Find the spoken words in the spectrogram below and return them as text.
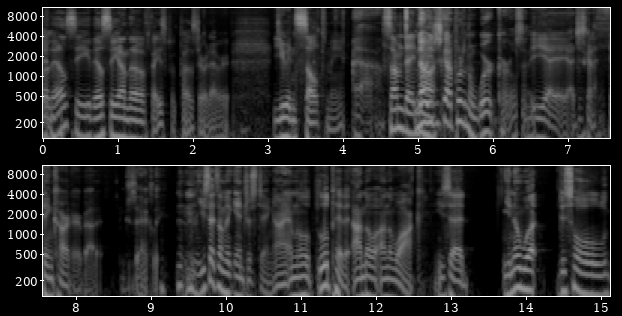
chin. they'll see. They'll see on the Facebook post or whatever. You insult me Ah. someday. no, No, you just got to put in the work, Carlson. yeah, yeah, yeah. I just gotta think harder about it. Exactly. you said something interesting. All right, I'm a little, little pivot on the on the walk. You said, you know what? This whole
